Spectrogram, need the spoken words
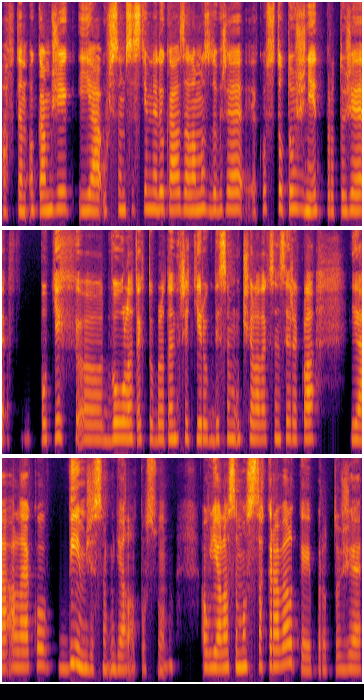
a v ten okamžik já už jsem se s tím nedokázala moc dobře jako stotožnit, protože po těch uh, dvou letech, to byl ten třetí rok, kdy jsem učila, tak jsem si řekla, já ale jako vím, že jsem udělala posun. A udělala jsem ho sakra velký, protože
